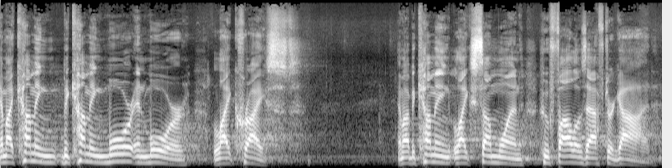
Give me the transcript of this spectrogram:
am I coming, becoming more and more like Christ? Am I becoming like someone who follows after God?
